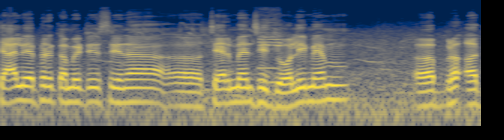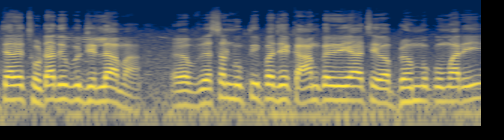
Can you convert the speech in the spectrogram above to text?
ચાઇલ્ડ વેલફેર કમિટી શ્રીના ચેરમેન શ્રી જોલી મેમ અત્યારે છોટાઉદેપુર જિલ્લામાં વ્યસન મુક્તિ પર જે કામ કરી રહ્યા છે બ્રહ્મકુમારી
